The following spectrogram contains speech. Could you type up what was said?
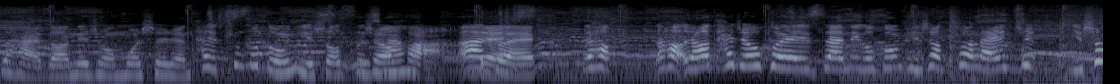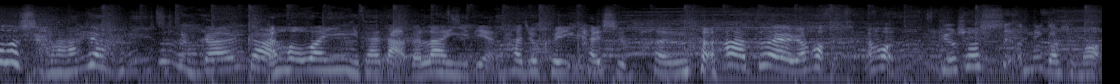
四海的那种陌生人，他也听不懂你说四川话啊，对，然后。然后，然后他就会在那个公屏上突然来一句：“你说的啥呀？”就很尴尬。然后万一你再打的烂一点，他就可以开始喷了啊！对，然后，然后，比如说是那个什么，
